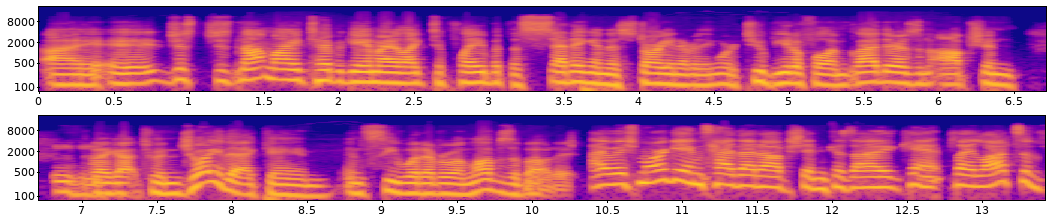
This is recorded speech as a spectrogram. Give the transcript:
I it just just not my type of game I like to play, but the setting and the story and everything were too beautiful. I'm glad there was an option Mhm. that I got to enjoy that game and see what everyone loves about it. I wish more games had that option because I can't play lots of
